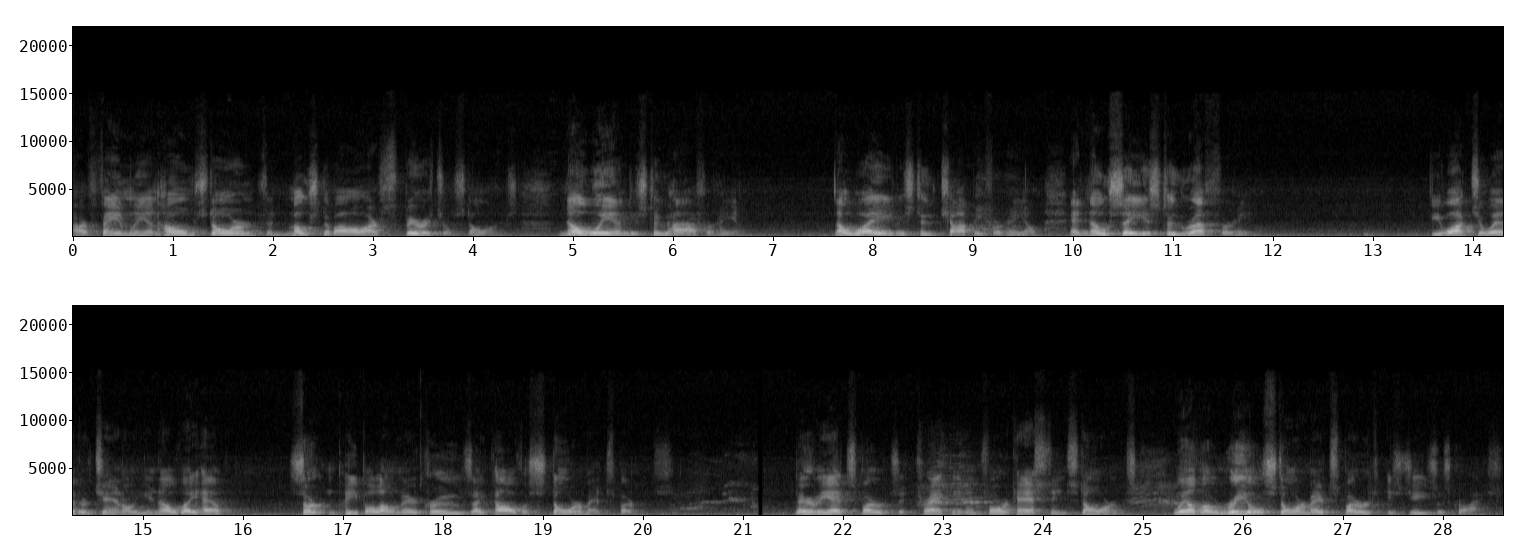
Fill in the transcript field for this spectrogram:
our family and home storms, and most of all, our spiritual storms. No wind is too high for him. No wave is too choppy for him, and no sea is too rough for him. If you watch a Weather Channel, you know they have certain people on their crews they call the storm experts. They're the experts at tracking and forecasting storms. Well, the real storm expert is Jesus Christ,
